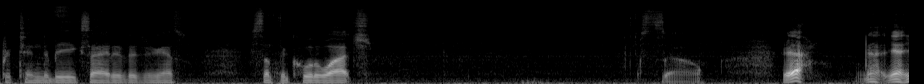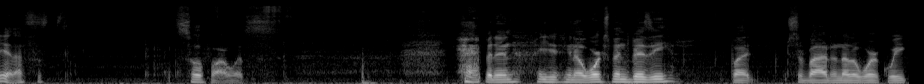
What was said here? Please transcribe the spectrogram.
pretend to be excited that you have something cool to watch. So, yeah, yeah, yeah, yeah. That's so far what's happening. You, you know, work's been busy, but survived another work week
